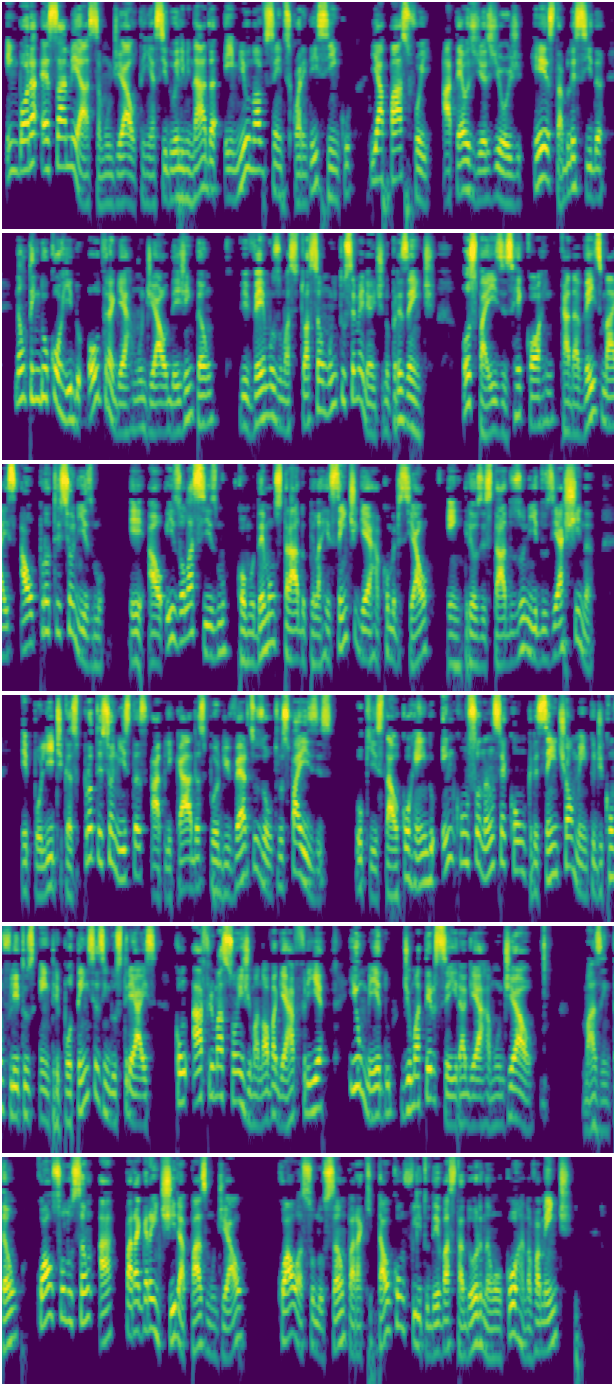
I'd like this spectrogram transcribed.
Embora essa ameaça mundial tenha sido eliminada em 1945 e a paz foi, até os dias de hoje, reestabelecida, não tendo ocorrido outra guerra mundial desde então, vivemos uma situação muito semelhante no presente. Os países recorrem cada vez mais ao protecionismo e ao isolacismo, como demonstrado pela recente guerra comercial entre os Estados Unidos e a China, e políticas protecionistas aplicadas por diversos outros países, o que está ocorrendo em consonância com o crescente aumento de conflitos entre potências industriais, com afirmações de uma nova Guerra Fria e o medo de uma terceira guerra mundial. Mas então, qual solução há para garantir a paz mundial? Qual a solução para que tal conflito devastador não ocorra novamente?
